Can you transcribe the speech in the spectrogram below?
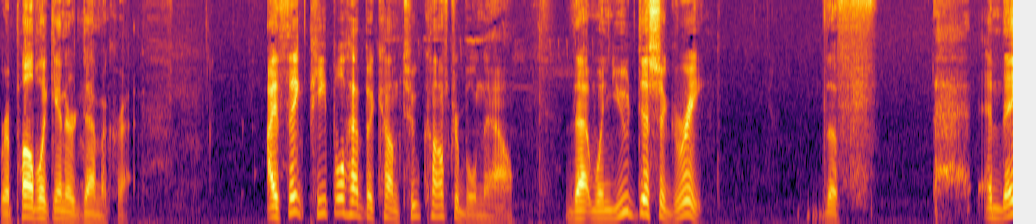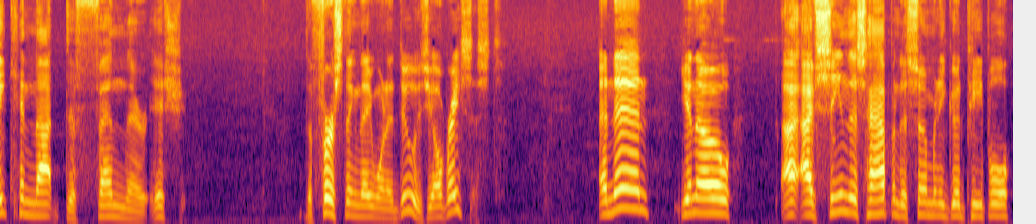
Republican or Democrat. I think people have become too comfortable now that when you disagree, the and they cannot defend their issue, the first thing they want to do is yell racist. And then, you know, I, I've seen this happen to so many good people,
